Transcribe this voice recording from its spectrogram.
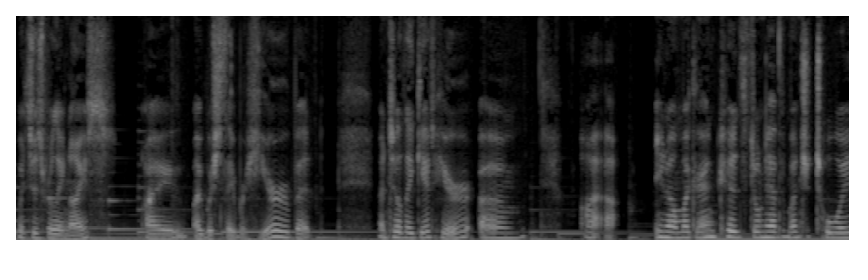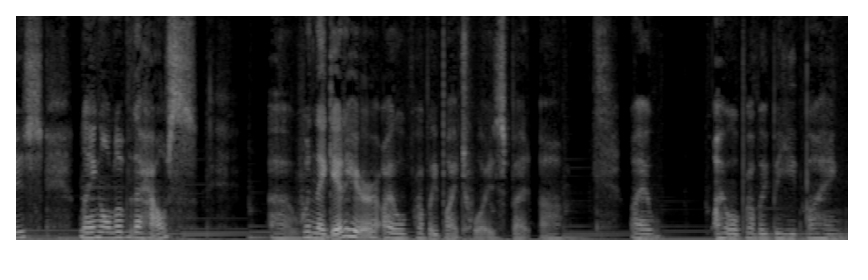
which is really nice. I I wish they were here, but until they get here, um, I, you know, my grandkids don't have a bunch of toys laying all over the house. Uh, when they get here, I will probably buy toys, but uh, I I will probably be buying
